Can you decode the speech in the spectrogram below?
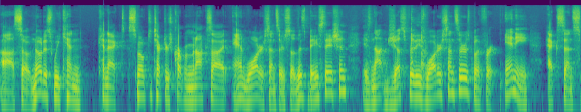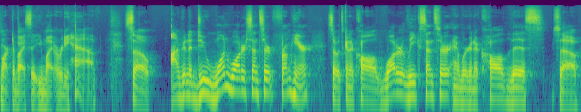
Uh, so notice we can connect smoke detectors, carbon monoxide, and water sensors. So this base station is not just for these water sensors, but for any Xsense smart device that you might already have. So I'm gonna do one water sensor from here. So it's gonna call water leak sensor and we're gonna call this, so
